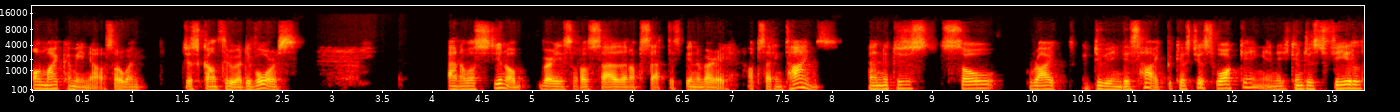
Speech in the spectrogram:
on my Camino, I sort of went just gone through a divorce, and I was you know very sort of sad and upset. It's been a very upsetting times, and it was just so right doing this hike because just walking and you can just feel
